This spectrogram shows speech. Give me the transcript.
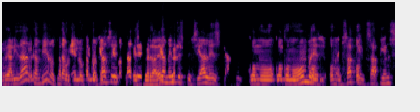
realidad también, o sea, porque lo que nos hace es verdaderamente especiales como, como hombres, homo sapiens, sapiens,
